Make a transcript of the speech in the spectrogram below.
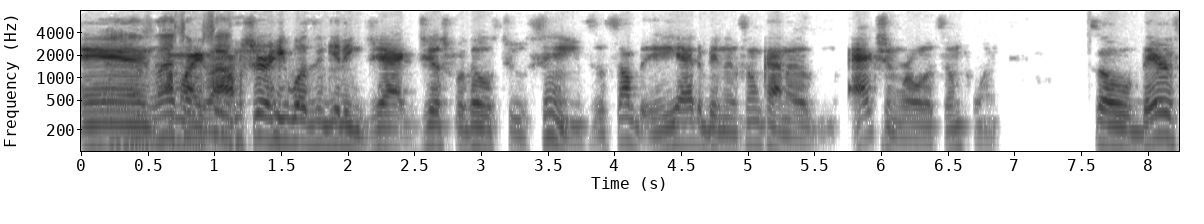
And I'm like, I'm sure he wasn't getting jacked just for those two scenes. Or something. He had to been in some kind of action role at some point. So there's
